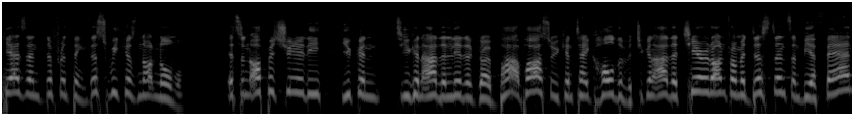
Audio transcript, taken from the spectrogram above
Here's a different thing. This week is not normal. It's an opportunity you can you can either let it go past or you can take hold of it. You can either cheer it on from a distance and be a fan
